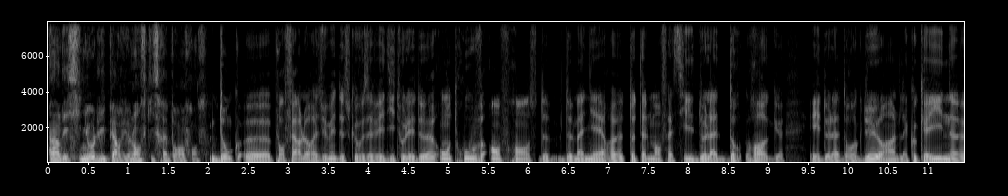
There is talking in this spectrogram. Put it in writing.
un des signaux de l'hyperviolence qui se répand en France. Donc, euh, pour faire le résumé de ce que vous avez dit tous les deux, on trouve en France de, manière euh, totalement facile de la drogue et de la drogue dure, hein, de la cocaïne, euh,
